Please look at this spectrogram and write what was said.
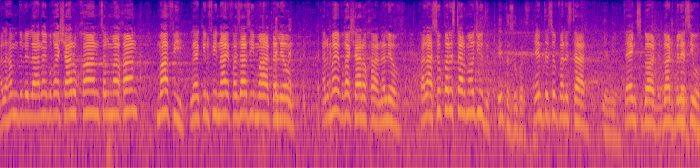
الحمد لله أنا أبغى شاروخ خان سلمان خان ما في لكن في نايف هزازي معك اليوم أنا ما أبغى شاروخ خان اليوم خلاص super star موجود انت super star انت super star جميل thanks God God bless you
